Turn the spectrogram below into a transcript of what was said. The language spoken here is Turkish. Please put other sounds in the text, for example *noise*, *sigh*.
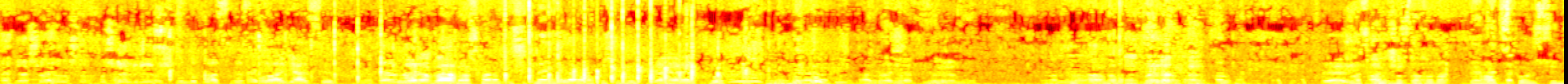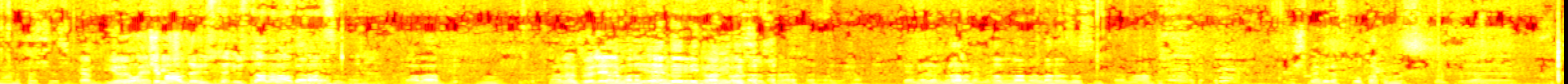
Yaşlı adam başkanım. Hoş geldiniz. Hoş bulduk. Nasılsınız? Kolay gelsin. Merhaba. Başkanım işitme engeller alkışı bu. Evet. *laughs* Arkadaşlar buyurun. Buyurun. Evet. Başkanım Mustafa da devlet sporcusu ünvanı taşıyor. Bol kim aldı? Üstte, üstü alan altta alsın. Tamam. Ama bölelim diye. Kendilerini ikram ediyorsun. Alın, lan Allah razı olsun. Tamam. İşmege'de futbol takımımız eee,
